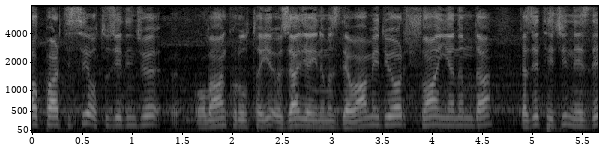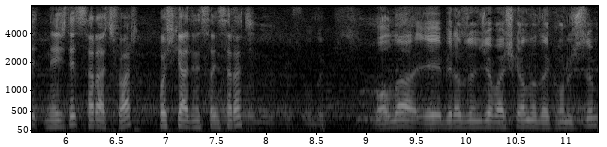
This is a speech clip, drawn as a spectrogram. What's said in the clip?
Halk Partisi 37. olağan kurultayı özel yayınımız devam ediyor. Şu an yanımda gazeteci Nezde, Necdet Saraç var. Hoş geldiniz Sayın Saraç. Valla e, biraz önce başkanla da konuştum.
